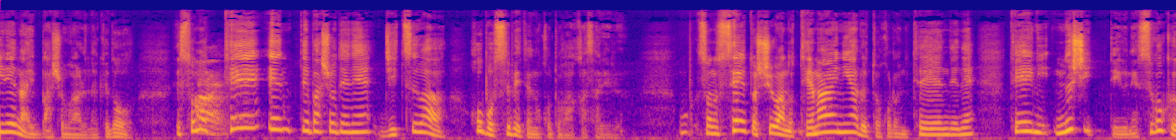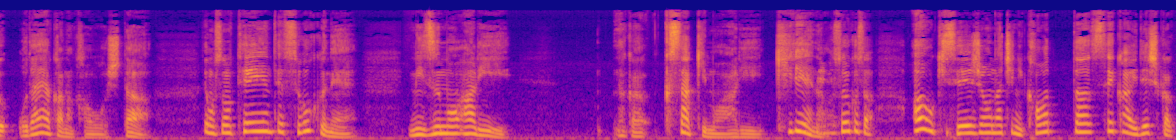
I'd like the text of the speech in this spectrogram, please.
入れない場所があるんだけど、でそのはい庭園って場所でね、実はほぼ全てのことが明かされる。その生と手話の手前にあるところに庭園でね、庭園に主っていうね、すごく穏やかな顔をした、でもその庭園ってすごくね、水もあり、なんか草木もあり、綺麗な、それこそ青き正常な地に変わった世界でしか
